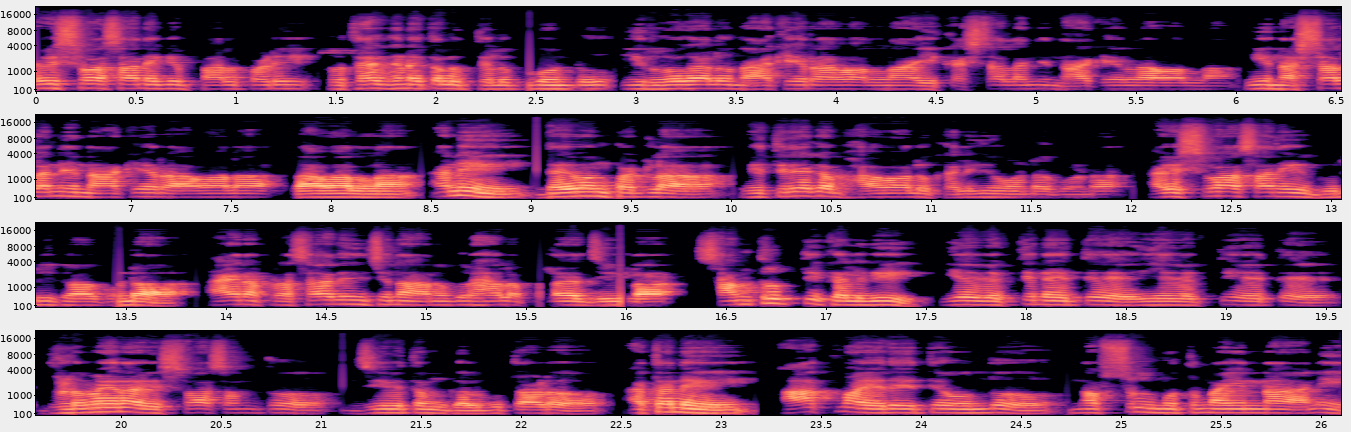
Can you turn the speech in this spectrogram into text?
అవిశ్వాసానికి పాల్పడి కృతజ్ఞతలు తెలుపుకుంటూ ఈ రోగాలు నాకే రావాలనా? ఈ కష్టాలన్నీ నాకే రావాలనా? ఈ నష్టాలన్నీ నాకే రావాలా? రావాలనా? అని దైవం పట్ల వ్యతిరేక భావాలు కలిగి ఉండకుండా అవిశ్వాసానికి గురి కాకుండా ఆయన ప్రసాదించిన అనుగ్రహాల పట్ల జీవుల సంతృప్తి కలిగి ఏ వ్యక్తినైతే ఏ వ్యక్తి అయితే దృఢమైన విశ్వాసంతో జీవితం గలుపుతాడో అతని ఆత్మ ఏదైతే ఉందో నఫ్సుల్ ముతమైన అని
